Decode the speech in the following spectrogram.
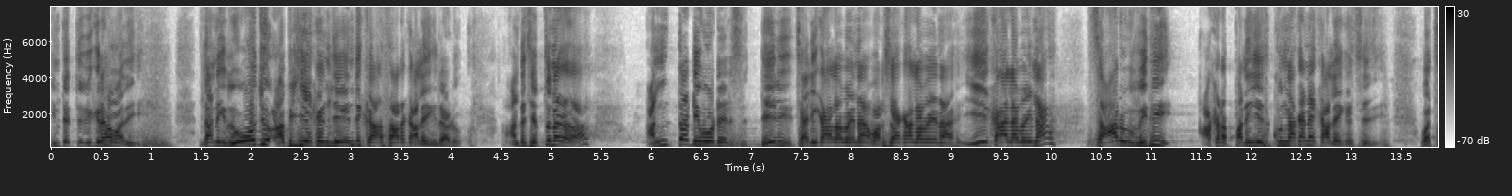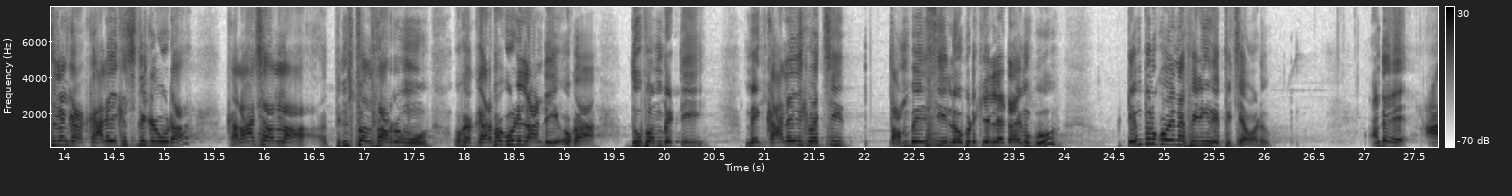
ఇంత ఎత్తు విగ్రహం అది. దానికి రోజు అభిషేకం చేయింది కా సార్ కాలేజీకి రాడు అంటే చెప్తున్నా కదా అంత డివోటెడ్స్ డైలీ చలికాలమైనా వర్షాకాలమైనా ఏ కాలమైనా సారు విధి అక్కడ పని చేసుకున్నాకనే కాలేజీకి వచ్చేది. వచ్చినాక కాలేజీకి వచ్చినాక కూడా కళాశాల ప్రిన్సిపల్ సార్ రూము ఒక గర్భగుడి లాంటి ఒక ధూపం పెట్టి మేము కాలేజీకి వచ్చి తంబేసి లోపలికి వెళ్ళే టైంకు టెంపుల్కి పోయిన ఫీలింగ్ తెప్పించేవాడు. అంటే ఆ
